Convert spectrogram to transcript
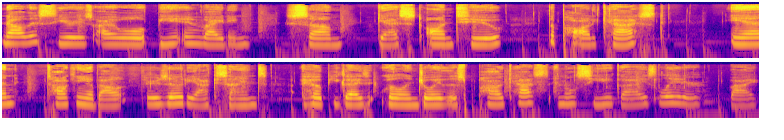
Now, this series, I will be inviting some guests onto the podcast and talking about their zodiac signs. I hope you guys will enjoy this podcast, and I'll see you guys later. Bye.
